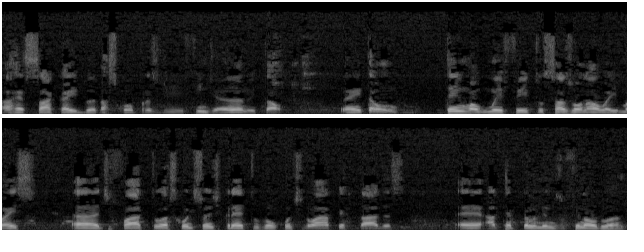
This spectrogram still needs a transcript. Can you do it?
a ressaca aí das compras de fim de ano e tal. É, então tem algum efeito sazonal aí, mas uh, de fato, as condições de crédito vão continuar apertadas uh, até pelo menos o final do ano.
